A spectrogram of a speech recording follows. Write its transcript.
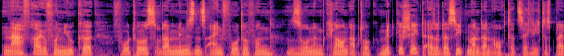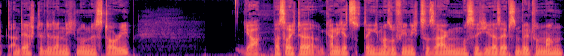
Nachfrage von Newkirk Fotos oder mindestens ein Foto von so einem Clown-Abdruck mitgeschickt. Also das sieht man dann auch tatsächlich. Das bleibt an der Stelle dann nicht nur eine Story. Ja, was soll ich da, kann ich jetzt, denke ich mal, so viel nicht zu sagen. Muss sich jeder selbst ein Bild von machen.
